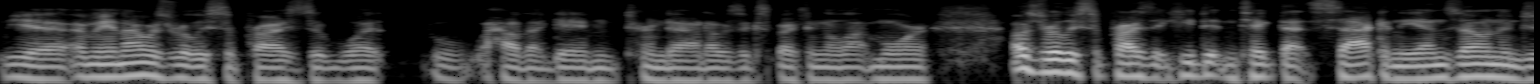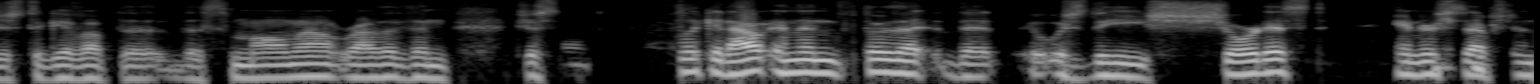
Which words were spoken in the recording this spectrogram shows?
Yeah, I mean, I was really surprised at what how that game turned out. I was expecting a lot more. I was really surprised that he didn't take that sack in the end zone and just to give up the the small amount rather than just flick it out and then throw that that it was the shortest interception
